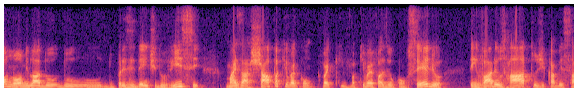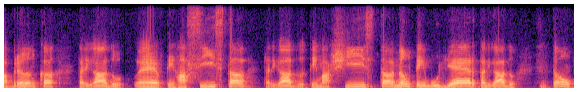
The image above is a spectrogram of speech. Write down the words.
o nome lá do, do, do presidente e do vice, mas a chapa que vai, que, vai, que vai fazer o conselho tem vários ratos de cabeça branca, tá ligado? É, tem racista, tá ligado? Tem machista, não tem mulher, tá ligado? Então,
